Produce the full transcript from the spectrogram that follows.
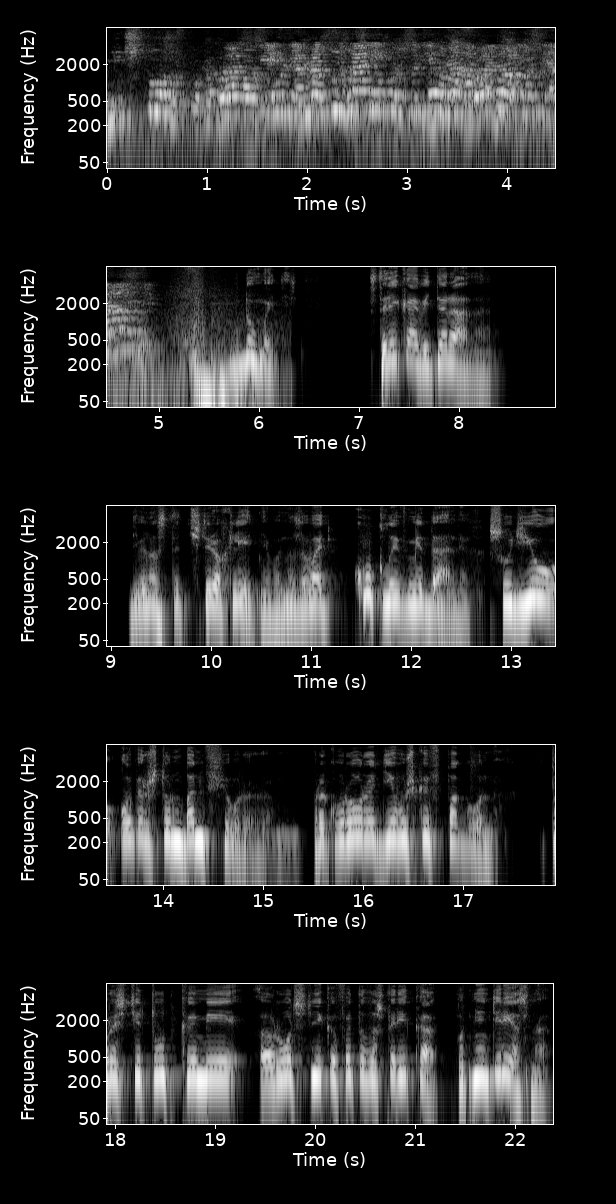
ничтожество, которое позволит... Вдумайтесь, старика-ветерана, 94-летнего, называть куклой в медалях, судью оберштурмбанфюрером, прокурора девушкой в погонах, проститутками родственников этого старика. Вот мне интересно,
